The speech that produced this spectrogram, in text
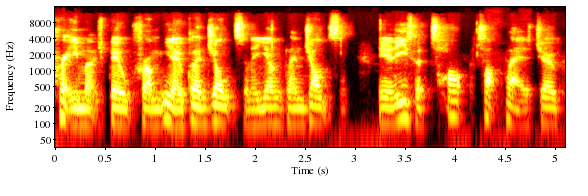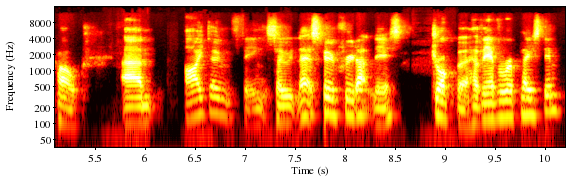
pretty much built from, you know, Glenn Johnson, a young Glenn Johnson. You know, these were top, top players, Joe Cole. Um, I don't think so. Let's go through that list. Drogba, have they ever replaced him?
